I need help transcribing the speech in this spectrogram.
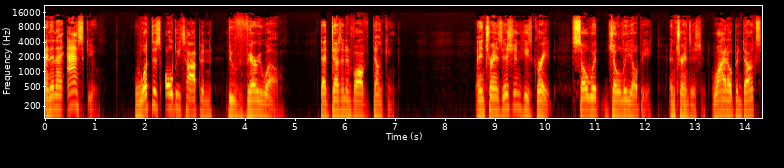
And then I ask you, what does Obi Toppin do very well? That doesn't involve dunking. In transition, he's great. So would Joe Leo be in transition. Wide open dunks,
